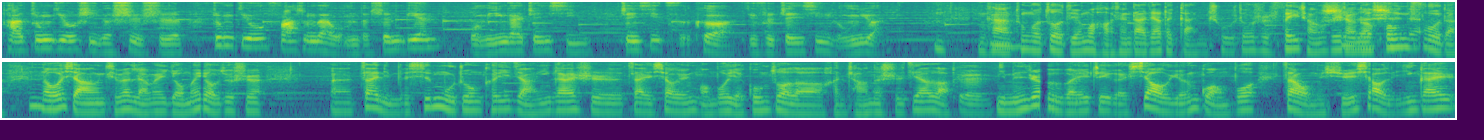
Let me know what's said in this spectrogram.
它终究是一个事实，终究发生在我们的身边。我们应该珍惜，珍惜此刻就是珍惜永远。你看，通过做节目，好像大家的感触都是非常非常的丰富的。嗯那我想请问两位，有没有就是，呃，在你们的心目中，可以讲应该是在校园广播也工作了很长的时间了。对你们认为这个校园广播在我们学校里应该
